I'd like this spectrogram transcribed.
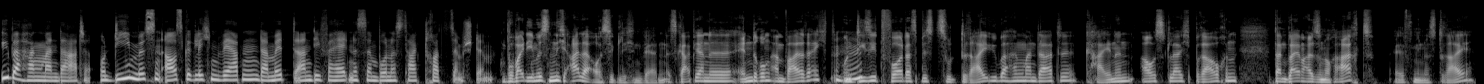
Überhangmandate. Und die müssen ausgeglichen werden, damit dann die Verhältnisse im Bundestag trotzdem stimmen. Wobei die müssen nicht alle ausgeglichen werden. Es gab ja eine Änderung am Wahlrecht mhm. und die sieht vor, dass bis zu drei Überhangmandate keinen Ausgleich brauchen. Dann bleiben also noch acht, elf minus drei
